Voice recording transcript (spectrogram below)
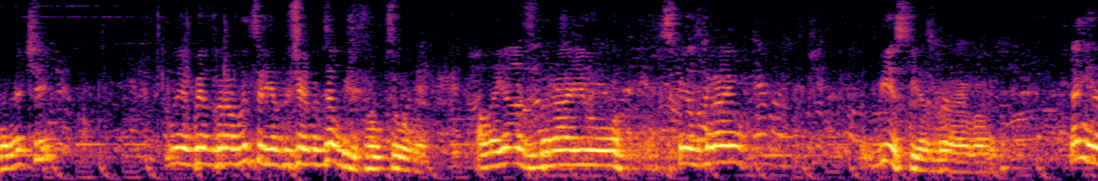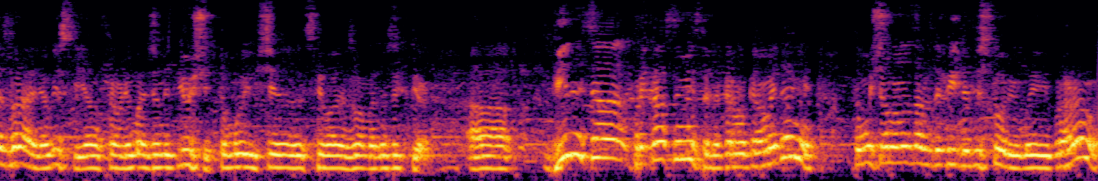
До речі, Ну, якби я збирав лицар, я звичайно взяв участь в аукціоні. Але я збираю. Я збираю? Віскі я збираю, мабуть. Та ні, не збираю я я насправді майже не п'ющий, тому і ще співаю з вами до сих пір. А, Вінниця прекрасне місце для караоке на Майдані, тому що воно назавжди війде в історію моєї програми,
